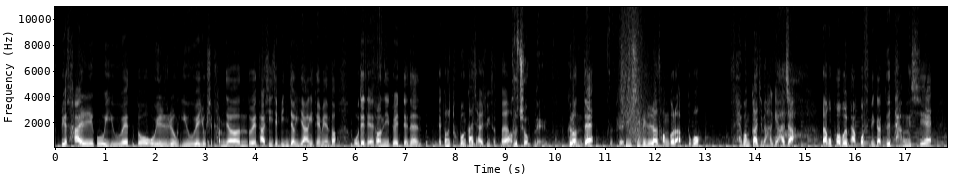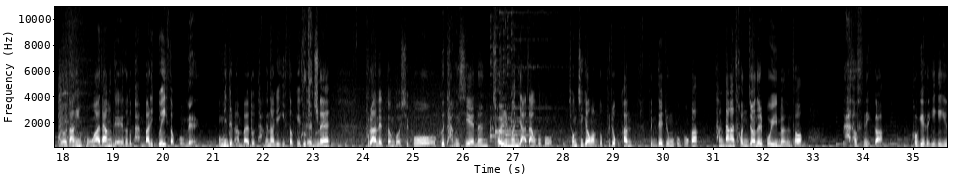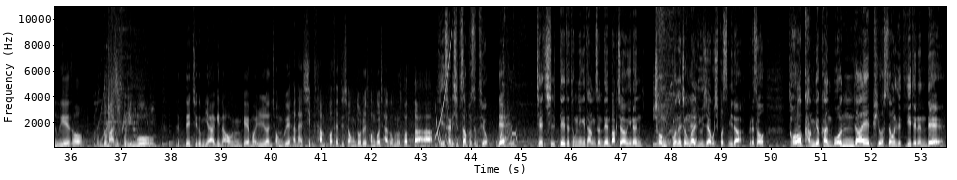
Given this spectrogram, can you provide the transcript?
우리가 4.19 이후에 또 5.16 이후에 63년도에 다시 이제 민정 이양이 되면서 5대 대선이 될 때는 대통령이 두 번까지 할 수 있었어요. 그렇죠. 네. 그런데 그런데 71년 선거를 앞두고 세 번까지는 하게 하자라고 법을 바꿨으니까 그 당시에 여당인 공화당 내에서도 반발이 꽤 있었고 네. 국민들 반발도 당연하게 있었기 그렇겠죠. 때문에 불안했던 것이고 그 당시에는 젊은 야당 후보 정치 경험도 부족한 김대중 후보가 상당한 선전을 보이면서 나섰으니까 거기에서 이기기 위해서 돈도 많이 뿌리고 그때 지금 이야기 나오는 게뭐 1년 정부 예산 한13% 정도를 선거 자금으로 썼다. 예산이 13%요. 네. 제7대 대통령이 당선된 박정희는 정권을 정말 네. 유지하고 싶었습니다. 그래서 더 강력한 뭔가의 필요성을 느끼게 되는데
